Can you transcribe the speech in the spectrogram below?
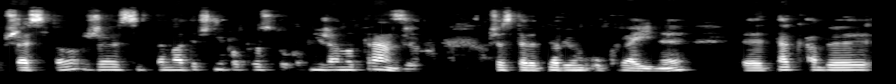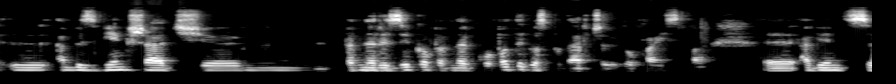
przez to, że systematycznie po prostu obniżano tranzyt przez terytorium Ukrainy. E, tak aby, e, aby zwiększać e, pewne ryzyko, pewne kłopoty gospodarcze tego państwa. A więc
